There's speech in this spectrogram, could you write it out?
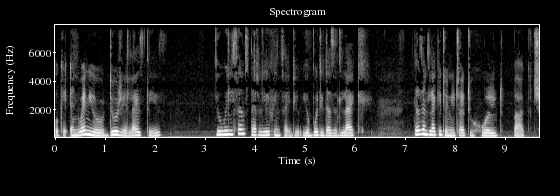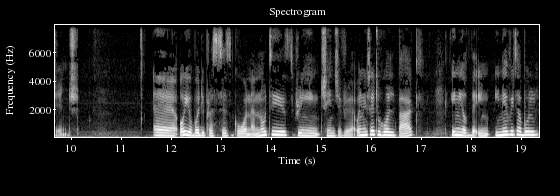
Okay, and when you do realize this, you will sense the relief inside you. Your body doesn't like doesn't like it when you try to hold back change. Uh, all your body processes go on unnoticed, bringing change everywhere. When you try to hold back, any of the in- inevitable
